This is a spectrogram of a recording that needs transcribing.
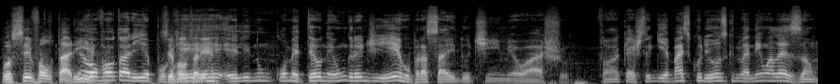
Você voltaria? Eu voltaria, porque você voltaria? ele não cometeu nenhum grande erro para sair do time, eu acho. Foi uma questão. E é mais curioso que não é nem uma lesão.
